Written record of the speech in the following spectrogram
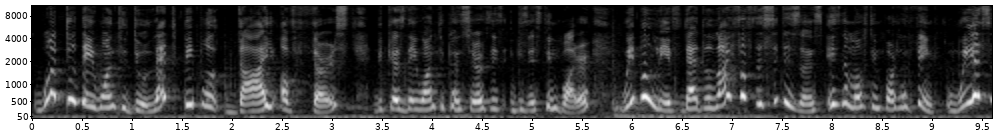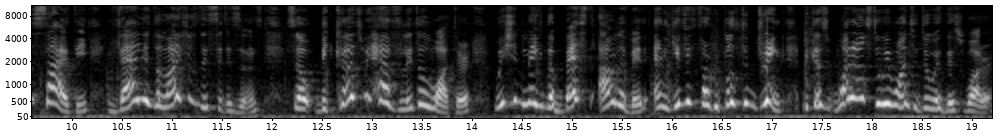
what do they want to do? Let people die of thirst because they want to conserve this existing water? We believe that the life of the citizens is the most important thing. We as society value the life of the citizens, so because we have little water, we should make the best out of it and give it for people to drink because what else do we want to do with this water.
